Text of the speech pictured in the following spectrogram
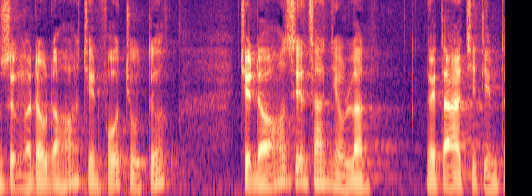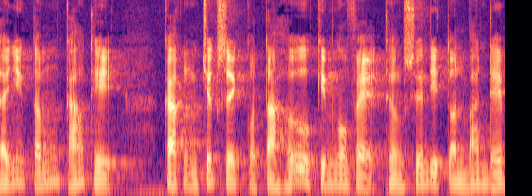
dựng ở đâu đó trên phố Chủ Tước. Chuyện đó diễn ra nhiều lần. Người ta chỉ tìm thấy những tấm cáo thị. Các chức dịch của tà hữu Kim Ngô Vệ Thường xuyên đi tuần ban đêm,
